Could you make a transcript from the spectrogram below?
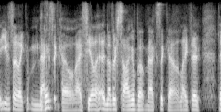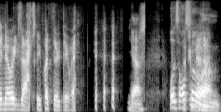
Even so, like Mexico, I feel another song about Mexico. Like they they know exactly what they're doing. Yeah. Well, it's also um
